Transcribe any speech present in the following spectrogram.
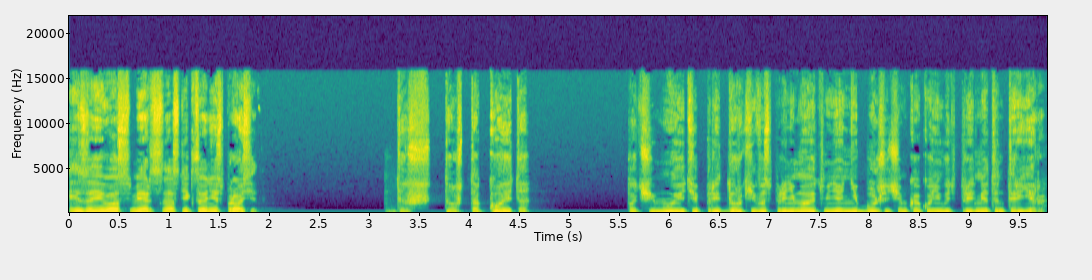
и за его смерть нас никто не спросит». «Да что ж такое-то?» Почему эти придурки воспринимают меня не больше, чем какой-нибудь предмет интерьера?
